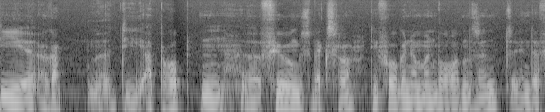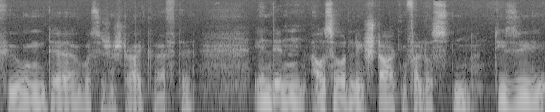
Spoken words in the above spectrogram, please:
die, die abrupten Führungswechsel, die vorgenommen worden sind in der Führung der russischen Streitkräfte, in den außerordentlich starken Verlusten, die sie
